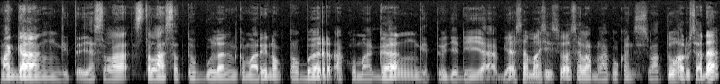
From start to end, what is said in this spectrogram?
magang gitu ya. Setelah, setelah satu bulan kemarin Oktober aku magang gitu. Jadi ya biasa mahasiswa setelah melakukan sesuatu Harus ada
